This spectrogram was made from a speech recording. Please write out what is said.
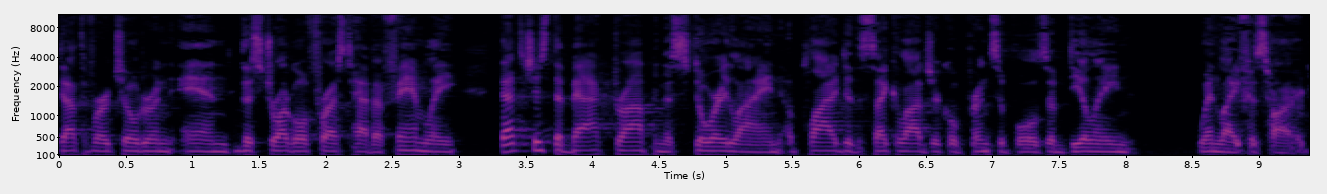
death of our children and the struggle for us to have a family, that's just the backdrop and the storyline applied to the psychological principles of dealing when life is hard.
